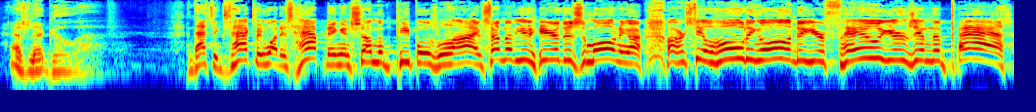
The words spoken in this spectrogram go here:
has let go of. And that's exactly what is happening in some of people's lives. Some of you here this morning are, are still holding on to your failures in the past.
